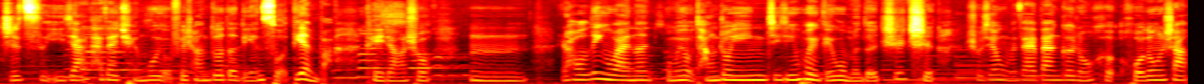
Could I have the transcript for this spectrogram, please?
只此一家，它在全国有非常多的连锁店吧，可以这样说，嗯。然后另外呢，我们有唐仲英基金会给我们的支持。首先我们在办各种活活动上，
